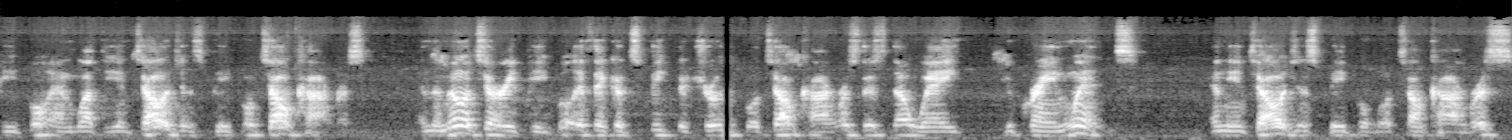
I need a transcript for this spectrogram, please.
people and what the intelligence people tell Congress. And the military people, if they could speak the truth, will tell Congress there's no way Ukraine wins. And the intelligence people will tell Congress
